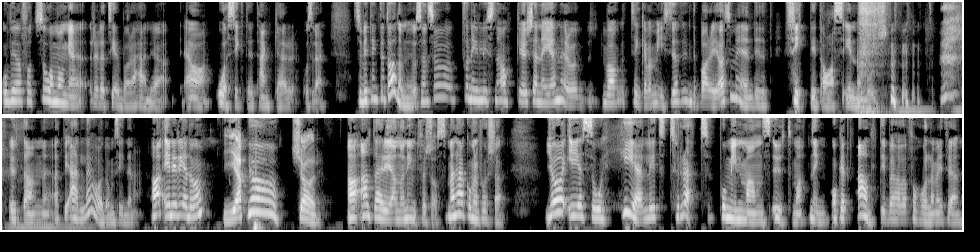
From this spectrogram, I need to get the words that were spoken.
och vi har fått så många relaterbara, härliga ja, åsikter, tankar och sådär. Så vi tänkte ta dem nu och sen så får ni lyssna och eh, känna igen er och var, tänka vad mysigt att det inte bara är jag som är ett litet fittigt as inombords. Utan att vi alla har de sidorna. Ja, är ni redo? Japp. Ja, kör. Ja, allt det här är anonymt förstås, men här kommer den första. Jag är så heligt trött på min mans utmattning och att alltid behöva förhålla mig till den.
